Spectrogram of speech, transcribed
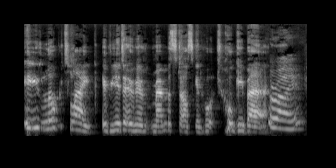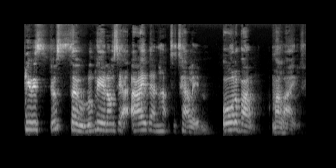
he looked like, if you don't even remember Starsky and Hutch, Huggy Bear. Right. He was just so lovely. And obviously, I then had to tell him all about my life.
